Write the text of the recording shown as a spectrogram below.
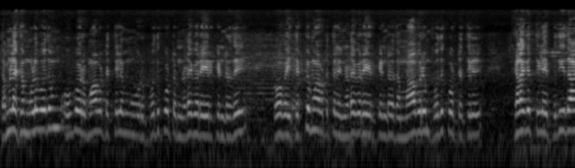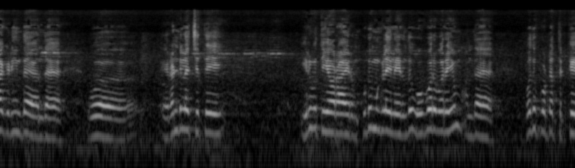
தமிழகம் முழுவதும் ஒவ்வொரு மாவட்டத்திலும் ஒரு பொதுக்கூட்டம் நடைபெற இருக்கின்றது. கோவை தெற்கு மாவட்டத்தில் நடைபெற இருக்கின்ற அந்த மாபெரும் பொதுக்கூட்டத்தில் கழகத்திலே புதிதாக இணைந்த அந்த ஓ- ரெண்டு லட்சத்தி இருபத்தி ஓராயிரம் குடும்பங்களிலிருந்து ஒவ்வொருவரையும் அந்த பொதுக்கூட்டத்திற்கு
